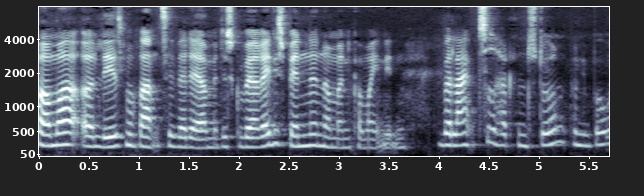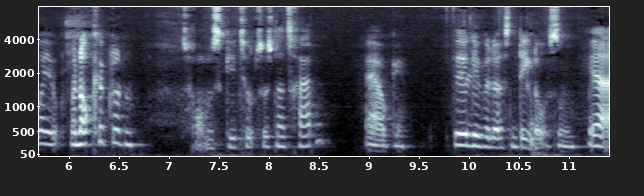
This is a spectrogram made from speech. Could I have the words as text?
for mig at læse mig frem til, hvad det er, men det skulle være rigtig spændende, når man kommer ind i den. Jeg Hvor lang tid har du den stående på din bogreol? Hvornår købte du den? tror måske 2013. Ja, okay. Det er alligevel også en del år siden Ja,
